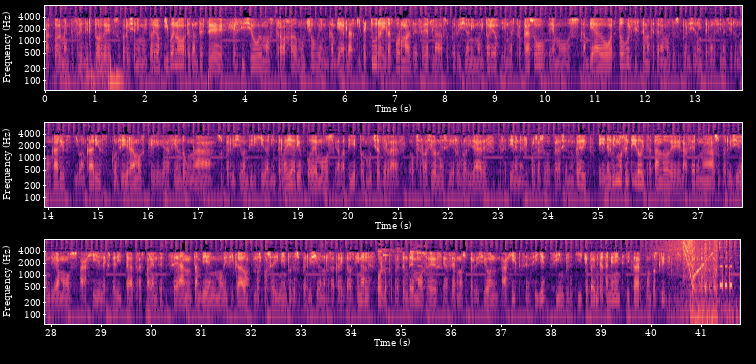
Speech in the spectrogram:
Actualmente soy el director de supervisión y monitoreo. Y bueno, durante este ejercicio hemos trabajado mucho en cambiar la arquitectura y las formas de hacer la supervisión y monitoreo. En nuestro caso, hemos cambiado todo el sistema que tenemos de supervisión a intermediarios financieros no bancarios y bancarios. Consideramos que haciendo una supervisión dirigida al intermediario podemos abatir pues, muchas de las observaciones y irregularidades que se tienen en el proceso de operación de un crédito. En el mismo sentido y tratando de hacer una supervisión digamos, ágil, transparente, se han también modificado los procedimientos de supervisión a los acreditados finales. Por lo que pretendemos es hacer una supervisión ágil, sencilla, simple y que permita también identificar puntos críticos.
